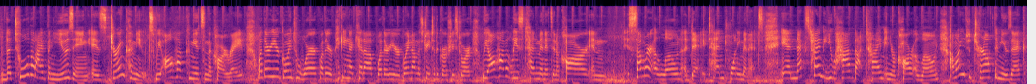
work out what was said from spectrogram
the tool that I've been using is during commutes. We all have commutes in the car, right? Whether you're going to work, whether you're picking a kid up, whether you're going down the street to the grocery store, we all have at least 10 minutes in a car and somewhere alone a day, 10, 20 minutes. And next time you have that time in your car alone, I want you to turn off the music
